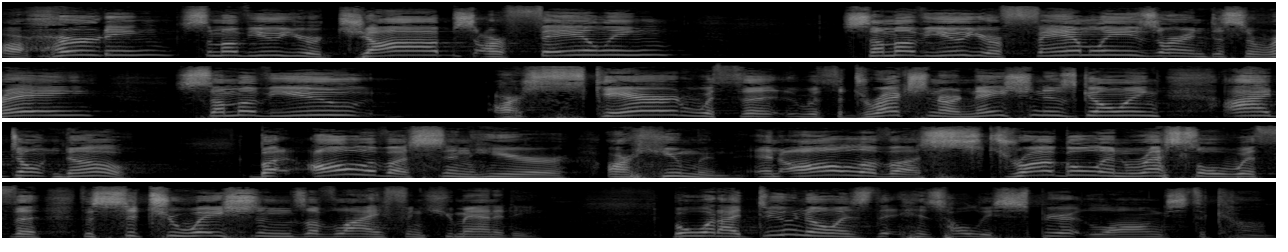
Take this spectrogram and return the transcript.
are hurting. Some of you, your jobs are failing. Some of you, your families are in disarray. Some of you, are scared with the, with the direction our nation is going, I don't know. But all of us in here are human, and all of us struggle and wrestle with the, the situations of life and humanity. But what I do know is that His Holy Spirit longs to come,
